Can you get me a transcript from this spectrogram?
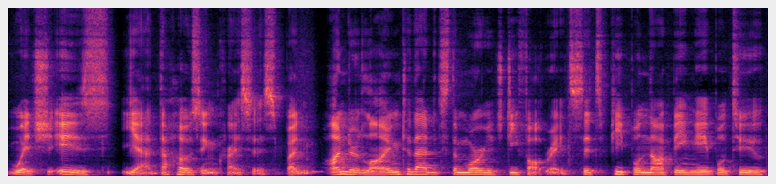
which is, yeah, the housing crisis. But underlying to that, it's the mortgage default rates. It's people not being able to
